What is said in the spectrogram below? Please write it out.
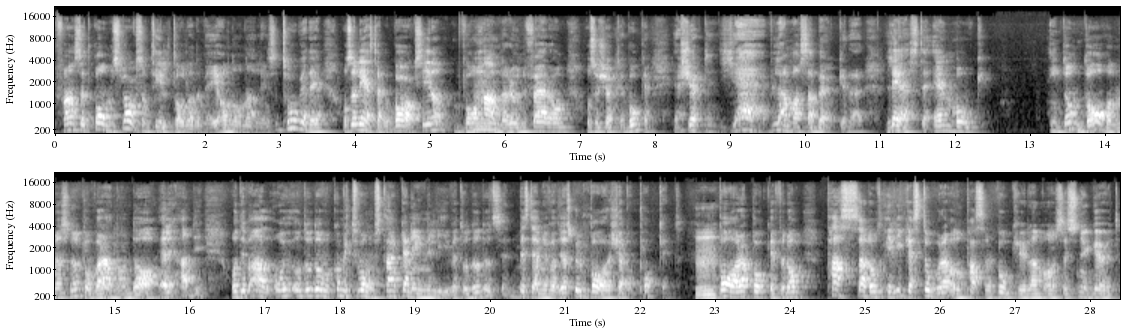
fanns ett omslag som tilltalade mig av någon anledning. Så tog jag det och så läste jag på baksidan. Vad Mm. handlar det ungefär om? Och så köpte jag boken. Jag köpte en jävla massa böcker där. Läste en bok inte om dagen, men snudd på varannan dag. Eller hade, och det var all, och, och då, då kom ju tvångstankarna in i livet. Och då, då bestämde jag för att jag skulle bara köpa pocket. Bara pocket. För de passar. De är lika stora och de passar bokhyllan och de ser snygga ut.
